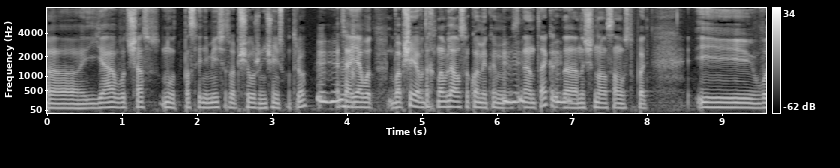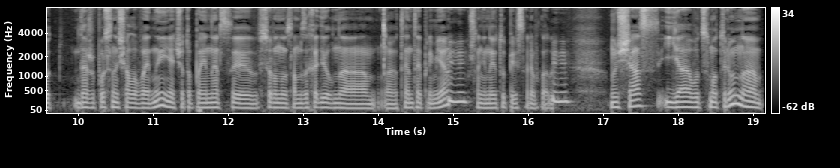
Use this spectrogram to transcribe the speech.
э, я вот сейчас, ну, вот последний месяц вообще уже ничего не смотрю. Мгм. Хотя я вот вообще я вдохновлялся комиками с Мгм. ТНТ, когда начинал сам выступать. И вот даже после начала войны я что-то по инерции все равно там заходил на э, ТНТ премьер, Мгм. что они на YouTube перестали выкладывать. Мгм. Но сейчас я вот смотрю на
